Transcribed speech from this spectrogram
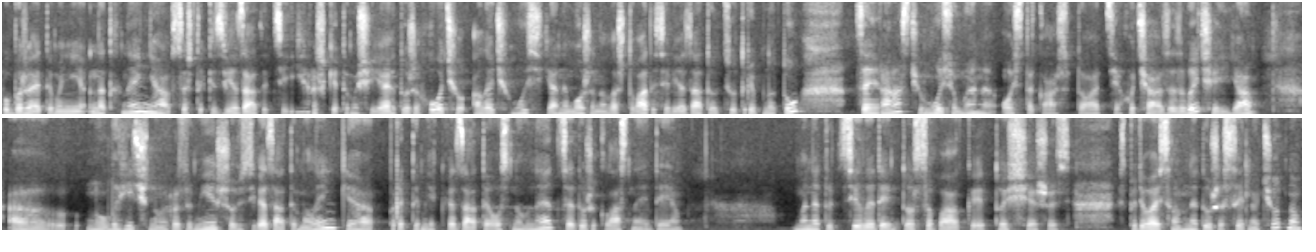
побажайте мені натхнення все ж таки зв'язати ці іграшки, тому що я їх дуже хочу, але чомусь я не можу налаштуватися в'язати оцю дрібноту. Цей раз чомусь у мене ось така ситуація. Хоча зазвичай я е, ну, логічно розумію, що зв'язати маленьке перед тим, як в'язати основне, це дуже класна ідея. У мене тут цілий день то собаки, то ще щось. Сподіваюся, вам не дуже сильно чутно.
